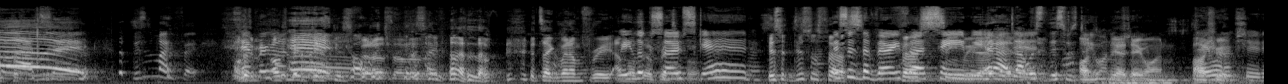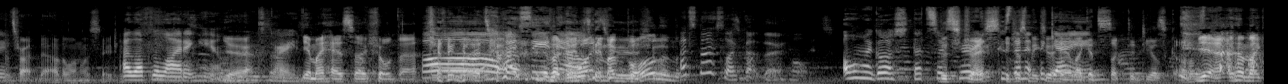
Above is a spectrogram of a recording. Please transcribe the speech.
Classic. This is my favorite. Everyone. Ultimate college. I was- I love. It's like when I'm free. I'm We look so principal. scared. This, this was first. This is the very first scene we had. ever Yeah, did. that was. This was day On- one. yeah, day one. Day oh, one shoot. of shooting. That's right. The other one was day two. I love the lighting here. Yeah. It's great. Yeah, my hair's so short there. Oh, I see it Like, now. what? Am I bald? That's nice like that though. Oh my gosh, that's so this true. dress, Because it just then makes the your hair like game, it's sucked into your skull. Yeah, and I'm like,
